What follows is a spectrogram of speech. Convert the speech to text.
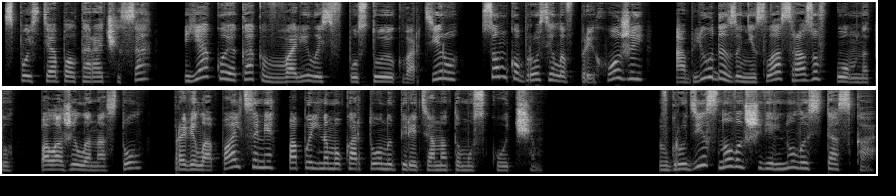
Спустя полтора часа я кое-как ввалилась в пустую квартиру, сумку бросила в прихожей, а блюдо занесла сразу в комнату, положила на стол, провела пальцами по пыльному картону, перетянутому скотчем. В груди снова шевельнулась тоска.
